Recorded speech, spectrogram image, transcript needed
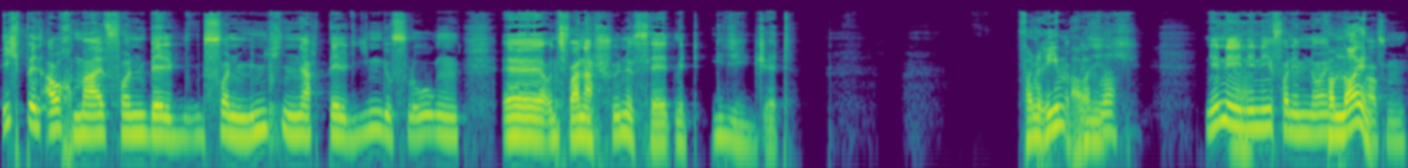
Ich bin auch mal von, Bel von München nach Berlin geflogen, äh, und zwar nach Schönefeld mit EasyJet. Von Riem aus bin noch? Nee, nee, nee, nee, von dem neuen Vom neuen? Flughafen.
